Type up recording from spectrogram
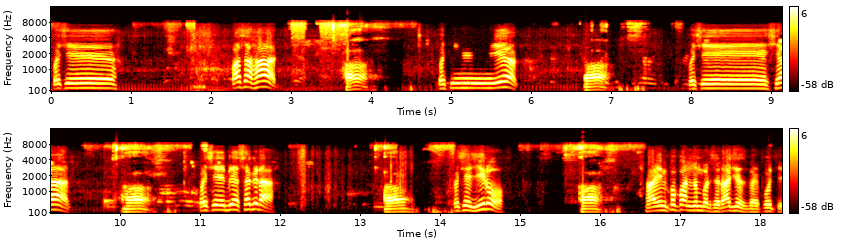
પછી પાછા હાથ. હા. પછી એક. હા. પછી ચાર. હા. પછી બે સગડા. હા. પછી જીરો. હા. હા એના પપ્પાનો નંબર છે રાજેશભાઈ પોતે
